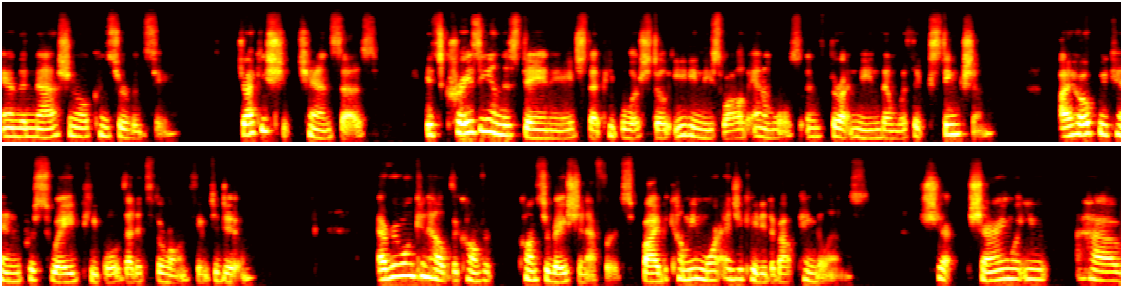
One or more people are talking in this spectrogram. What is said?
and the National Conservancy. Jackie Chan says, It's crazy in this day and age that people are still eating these wild animals and threatening them with extinction. I hope we can persuade people that it's the wrong thing to do. Everyone can help the conservation efforts by becoming more educated about pangolins, sh sharing what you have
